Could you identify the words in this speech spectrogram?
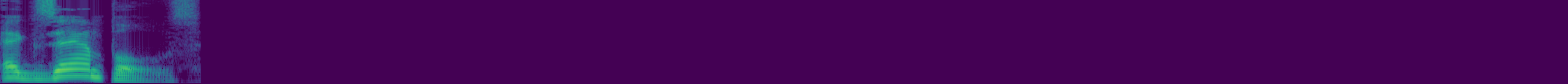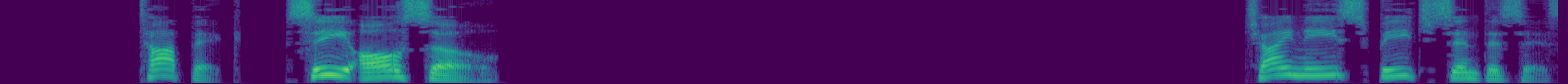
Examples Topic. See also Chinese speech synthesis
